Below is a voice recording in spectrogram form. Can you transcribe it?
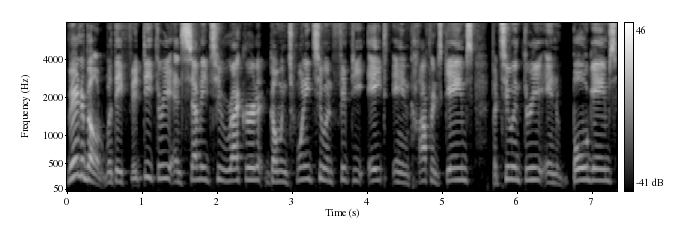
Vanderbilt with a 53 and 72 record, going 22 and 58 in conference games, but 2 and 3 in bowl games.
